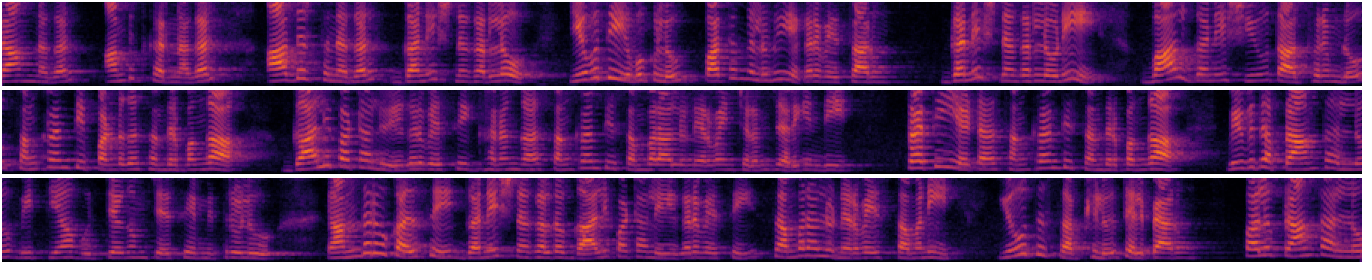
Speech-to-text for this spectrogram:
రామ్నగర్ అంబేద్కర్ నగర్ ఆదర్శ నగర్ గణేష్ నగర్లో యువతి యువకులు పతంగులను ఎగరవేశారు. గణేష్ నగర్లోని బాల్ గణేష్ యూత్ ఆధ్వర్యంలో సంక్రాంతి పండుగ సందర్భంగా గాలిపటాలు ఎగరవేసి ఘనంగా సంక్రాంతి సంబరాలు నిర్వహించడం జరిగింది. ప్రతి ఏటా సంక్రాంతి సందర్భంగా వివిధ ప్రాంతాల్లో విద్య ఉద్యోగం చేసే మిత్రులు అందరూ కలిసి గణేష్ నగర్లో గాలిపటాలు ఎగరవేసి సంబరాలు నిర్వహిస్తామని యూత్ సభ్యులు తెలిపారు. పలు ప్రాంతాల్లో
